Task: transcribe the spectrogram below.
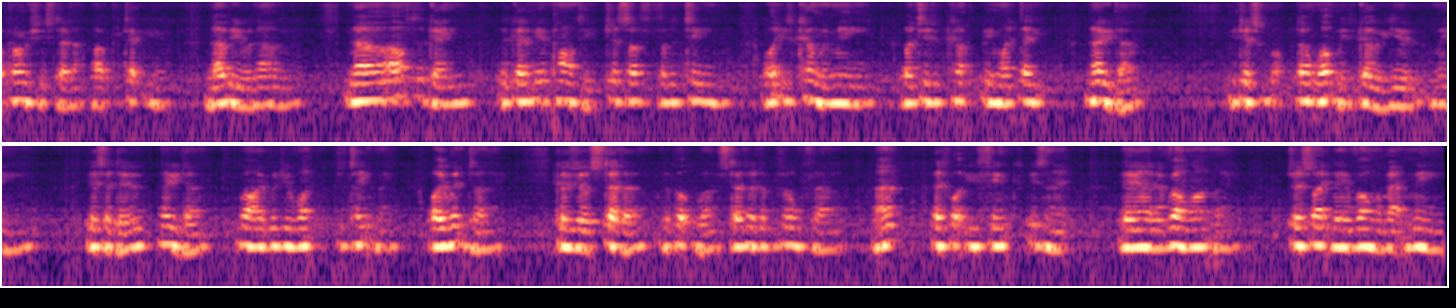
I promise you, Stella, I'll protect you. Nobody will know. No, after the game, there's going to be a party, just us for the team. I want you to come with me. I want you to be my date. No, you don't. You just don't want me to go with you, me. Yes, I do. No, you don't. Why would you want to take me? Why wouldn't I? Because you're Stella, the bookworm, Stella the wallflower. Huh? That's what you think, isn't it? Yeah, they're wrong, aren't they? Just like they're wrong about me.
